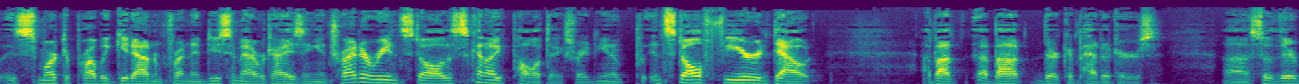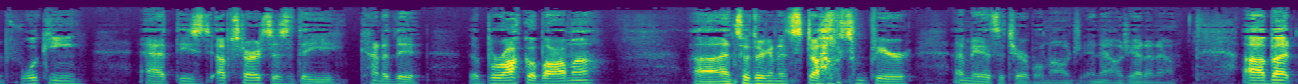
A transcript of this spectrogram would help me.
is smart to probably get out in front and do some advertising and try to reinstall. This is kind of like politics, right? You know, install fear and doubt about about their competitors. Uh, so they're looking at these upstarts as the kind of the, the Barack Obama, uh, and so they're going to install some fear. I mean, it's a terrible analogy. I don't know, uh, but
